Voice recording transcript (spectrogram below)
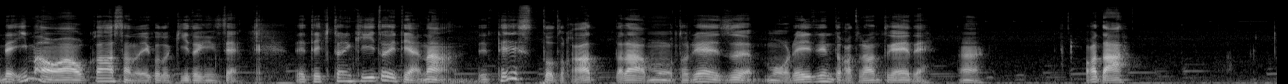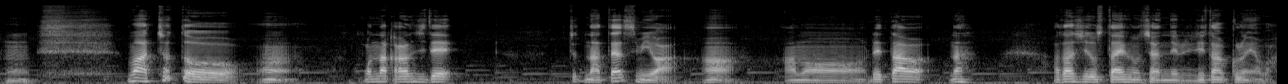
で、今はお母さんの言うこと聞いときにせ。で、適当に聞いといてやな。で、テストとかあったら、もうとりあえず、もう0点とか取らんときゃええで。うん。わかった？うん。まあ、ちょっと、うん。こんな感じで、ちょっと夏休みは、うん。あのー、レター、な、私のスタイフのチャンネルにレター来るんやわ。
